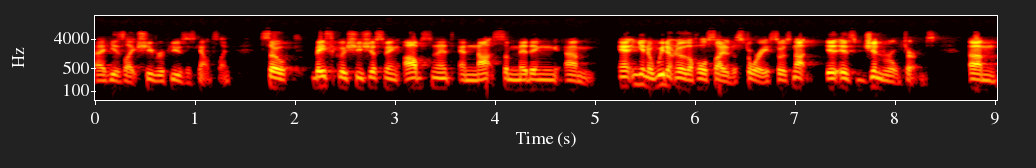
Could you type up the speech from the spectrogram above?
Uh, he's like she refuses counseling. So basically, she's just being obstinate and not submitting. Um, and you know, we don't know the whole side of the story, so it's not. It, it's general terms. Um,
